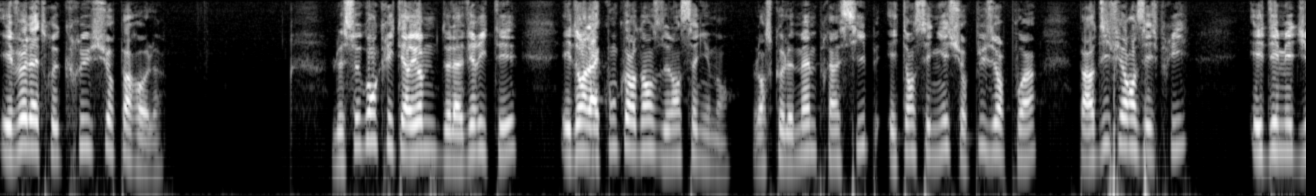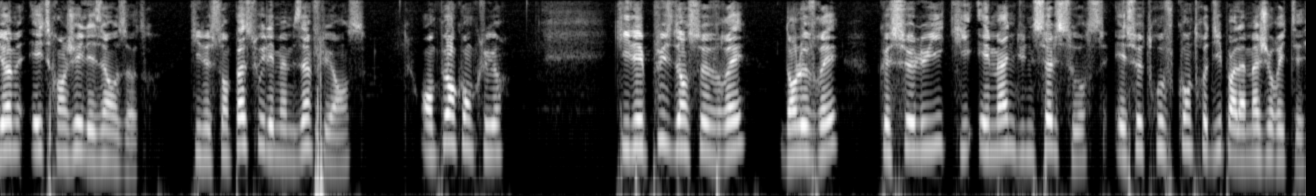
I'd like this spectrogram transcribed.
et veulent être crus sur parole. Le second critérium de la vérité est dans la concordance de l'enseignement, lorsque le même principe est enseigné sur plusieurs points par différents esprits et des médiums étrangers les uns aux autres, qui ne sont pas sous les mêmes influences, on peut en conclure qu'il est plus dans ce vrai, dans le vrai, que celui qui émane d'une seule source et se trouve contredit par la majorité.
